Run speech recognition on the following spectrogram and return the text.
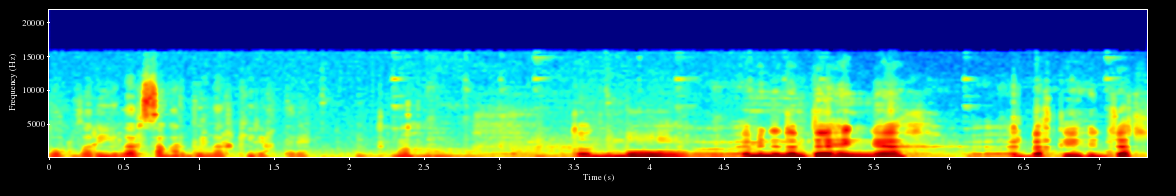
тоқылар иылар саңардылар келектері. Тон бу эминен эмтәһеңгә әлбәхти хиҗҗәр.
